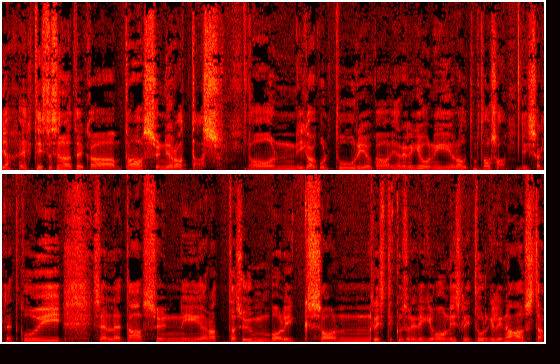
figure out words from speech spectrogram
jah, ehk teiste sõnadega taassünniratas on iga kultuuri ja religiooni lahutamatu osa. lihtsalt, et kui selle taassünniratta sümboliks on kristlikus religioonis liturgiline aasta,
